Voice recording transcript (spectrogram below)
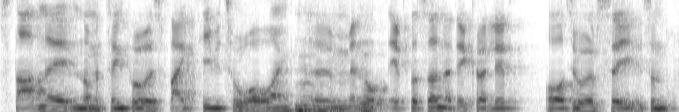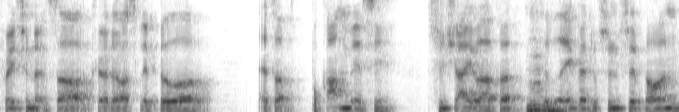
starten af, når man tænkte på Spike TV tog over, ikke? Mm, øh, men jo. efter sådan, at det kørt lidt over til UFC, sådan professionelt, så kører det også lidt bedre, altså programmæssigt, synes jeg i hvert fald. Mm. Det ved jeg ikke, hvad du synes efterhånden.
